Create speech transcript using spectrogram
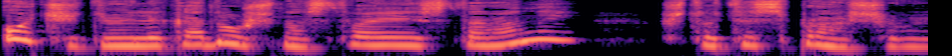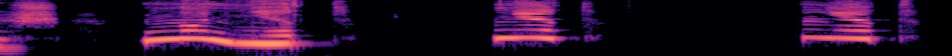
очень великодушно с твоей стороны, что ты спрашиваешь, но нет. «Нет, нет».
